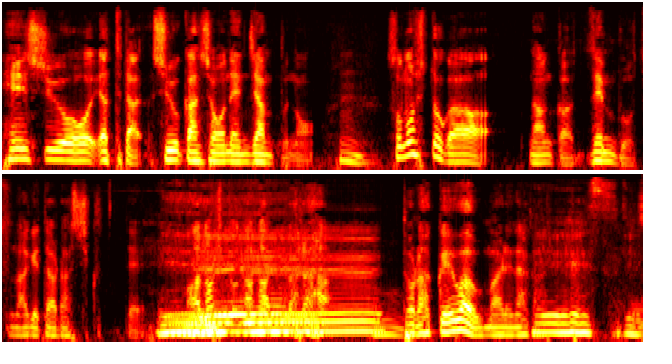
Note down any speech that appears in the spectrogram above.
編集をやってた週刊少年ジャンプの、うん。その人がなんか全部をつなげたらしくって。あの人なかったら、へドラクエは生まれなかっへえ、すげえ。あ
